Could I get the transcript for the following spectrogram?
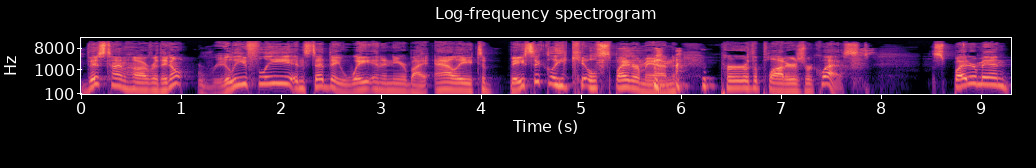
This time, however, they don't really flee. Instead, they wait in a nearby alley to basically kill Spider Man per the plotter's request. Spider Man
